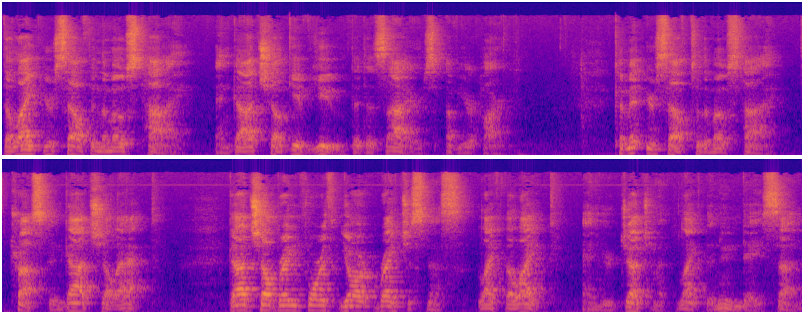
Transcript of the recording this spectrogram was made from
Delight yourself in the Most High, and God shall give you the desires of your heart. Commit yourself to the Most High. Trust, and God shall act. God shall bring forth your righteousness like the light, and your judgment like the noonday sun.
